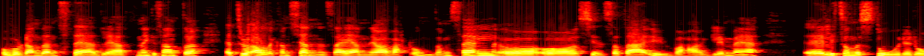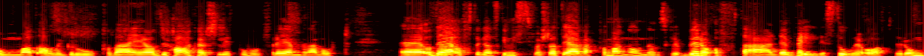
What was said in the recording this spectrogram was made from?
Og hvordan den stedligheten ikke sant? Og jeg tror alle kan kjenne seg igjen i å ha vært ungdom selv og, og synes at det er ubehagelig med eh, litt sånne store rom, og at alle glor på deg, og du har kanskje litt behov for å gjemme deg bort. Eh, og det er ofte ganske misforstått. Jeg har vært på mange ungdomsklubber, og ofte er det veldig store, åpne rom.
